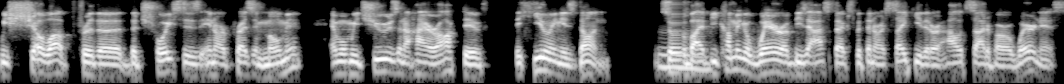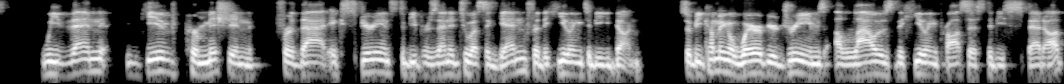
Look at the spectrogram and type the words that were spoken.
We show up for the the choices in our present moment and when we choose in a higher octave, the healing is done. So by mm. becoming aware of these aspects within our psyche that are outside of our awareness, we then give permission for that experience to be presented to us again for the healing to be done. So becoming aware of your dreams allows the healing process to be sped up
